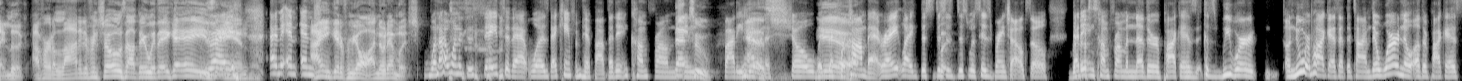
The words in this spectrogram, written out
like, look, I've heard a lot of different shows out there with AKAs, right. and and and, and I ain't get it from y'all. I know that much. What I wanted to say to that was that came from hip hop. That didn't come from that too. Body yes. having a show except yeah. for combat, right? Like this, this but, is this was his brainchild. So that didn't come from another podcast because we were a newer podcast at the time. There were no other podcasts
